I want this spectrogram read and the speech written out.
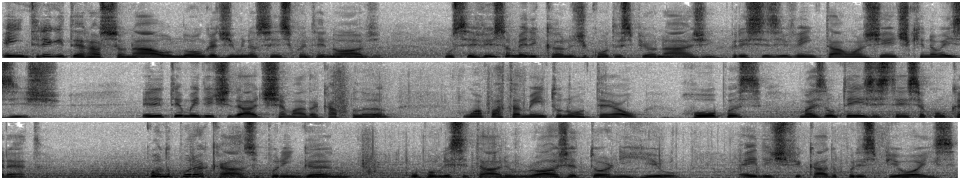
Em Intriga Internacional, longa de 1959, um serviço americano de contra-espionagem precisa inventar um agente que não existe. Ele tem uma identidade chamada Kaplan, um apartamento no hotel, roupas, mas não tem existência concreta. Quando por acaso, por engano, o publicitário Roger Thornhill é identificado por espiões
